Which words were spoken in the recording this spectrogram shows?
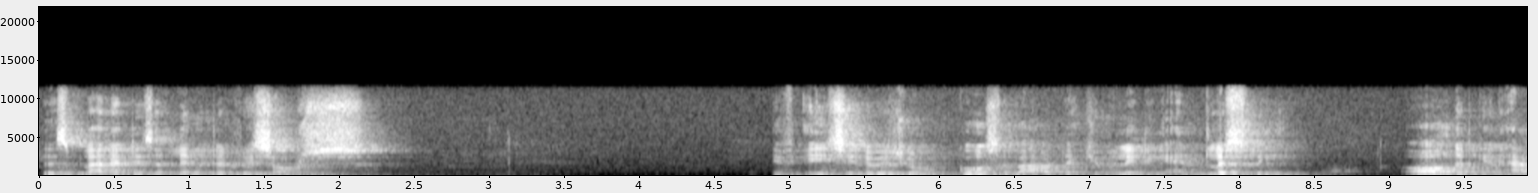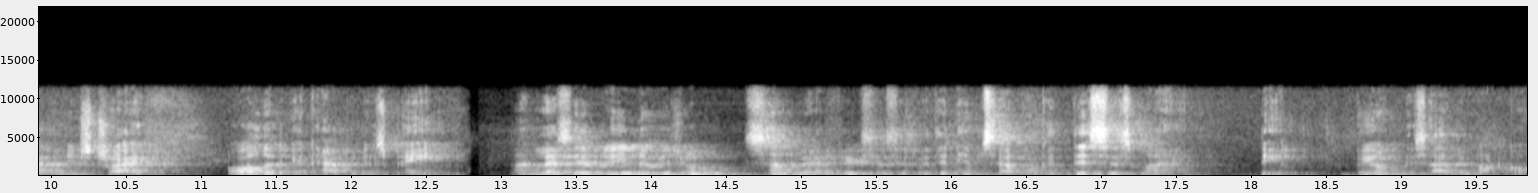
This planet is a limited resource. If each individual goes about accumulating endlessly, all that can happen is strife, all that can happen is pain. Unless every individual somewhere fixes it within himself, okay, this is my deal, beyond this I will not go.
